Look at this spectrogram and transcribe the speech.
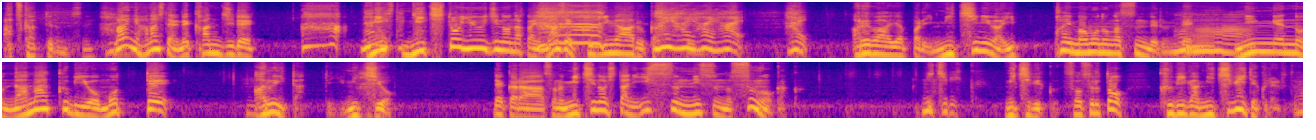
扱ってるんですね。はい、前に話したよね、漢字で。ああ、何でしたっけ？道という字の中になぜ釘があるか。はいはいはいはい。はい。あれはやっぱり道にはいっぱい魔物が住んでるんで、人間の生首を持って歩いたっていう道を。だから、その道の下に一寸二寸の寸を書く。導く。導く。そうすると、首が導いてくれるという。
